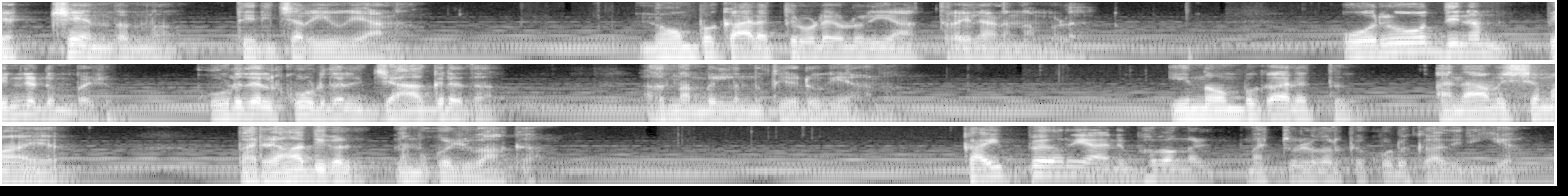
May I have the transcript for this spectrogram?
രക്ഷ എന്തെന്ന് തിരിച്ചറിയുകയാണ്. നോമ്പ് കാലത്തിലൂടെയുള്ളൊരു യാത്രയിലാണ് നമ്മൾ ഓരോ ദിനം പിന്നിടുമ്പോഴും കൂടുതൽ കൂടുതൽ ജാഗ്രത അത് നമ്മിൽ നിന്ന് തേടുകയാണ്. ഈ നോമ്പ് കാലത്ത് അനാവശ്യമായ പരാതികൾ നമുക്ക് ഒഴിവാക്കാം. കൈപ്പേറിയ അനുഭവങ്ങൾ മറ്റുള്ളവർക്ക് കൊടുക്കാതിരിക്കുക.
